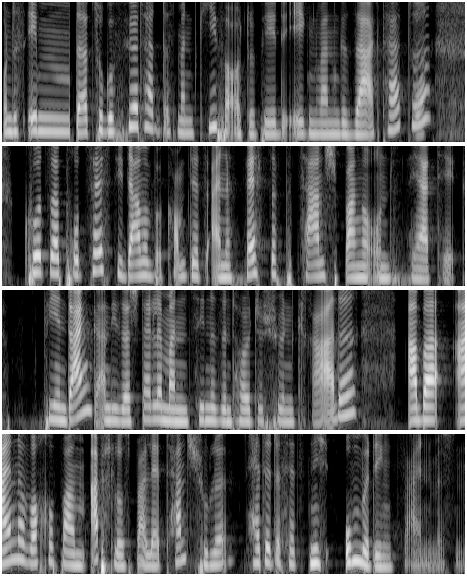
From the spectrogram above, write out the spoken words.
und es eben dazu geführt hat, dass mein Kieferorthopäde irgendwann gesagt hatte, kurzer Prozess, die Dame bekommt jetzt eine feste Zahnspange und fertig. Vielen Dank an dieser Stelle, meine Zähne sind heute schön gerade, aber eine Woche vor dem Abschlussball der Tanzschule hätte das jetzt nicht unbedingt sein müssen.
